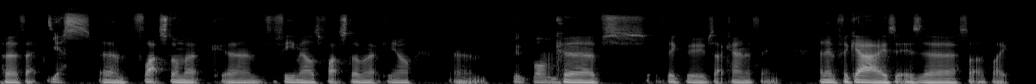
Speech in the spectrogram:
perfect? Yes, Um, flat stomach um, for females, flat stomach, you know, um, big curves, big boobs, that kind of thing. And then for guys, it is a sort of like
